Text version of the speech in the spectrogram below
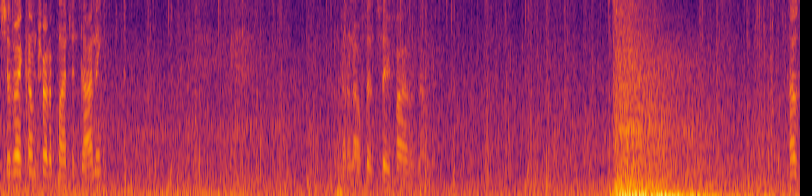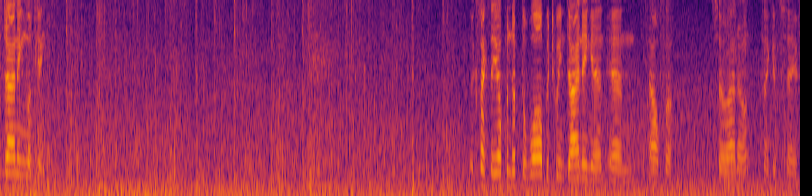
Should I come try to plant in dining? I don't know if that's safe either, though. How's dining looking? Looks like they opened up the wall between dining and, and alpha, so I don't think it's safe.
